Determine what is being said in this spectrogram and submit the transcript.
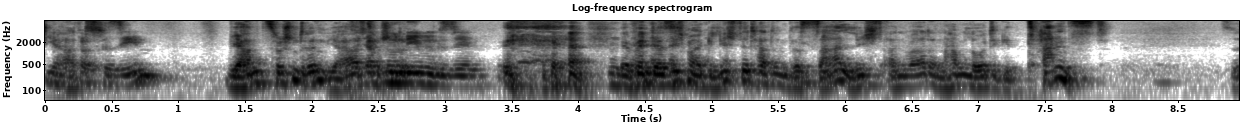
Ihr habt was gesehen? Wir haben zwischendrin, ja, ich habe nur zwischendrin- Nebel gesehen. ja, wenn der sich mal gelichtet hat und das Saallicht an war, dann haben Leute getanzt. So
